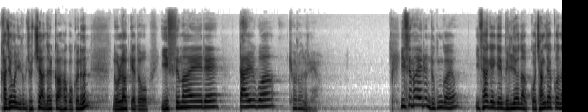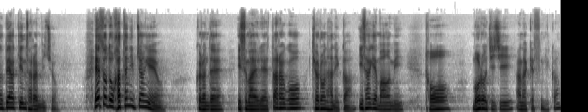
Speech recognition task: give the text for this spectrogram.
가정을 이루면 좋지 않을까 하고 그는 놀랍게도 이스마엘의 딸과 결혼을 해요. 이스마엘은 누군가요? 이삭에게 밀려났고 장자권을 빼앗긴 사람이죠. 에서도 같은 입장이에요. 그런데 이스마엘의 딸하고 결혼하니까 이삭의 마음이 더 멀어지지 않았겠습니까?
